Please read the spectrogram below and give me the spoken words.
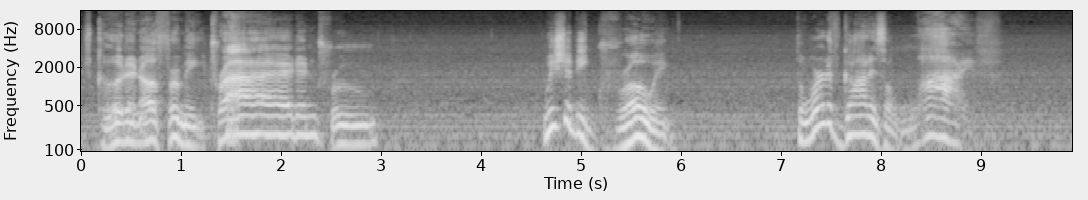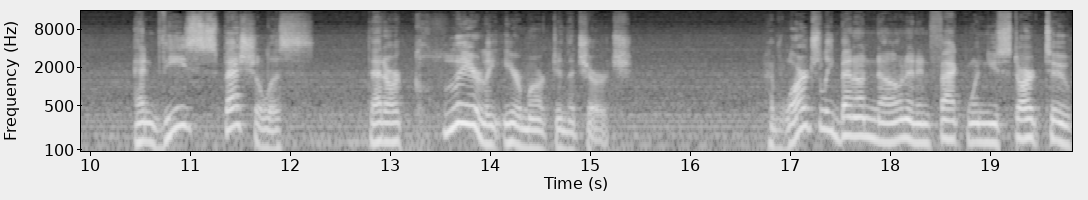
It's good enough for me. Tried and true. We should be growing the Word of God is alive. And these specialists that are clearly earmarked in the church have largely been unknown. And in fact, when you start to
